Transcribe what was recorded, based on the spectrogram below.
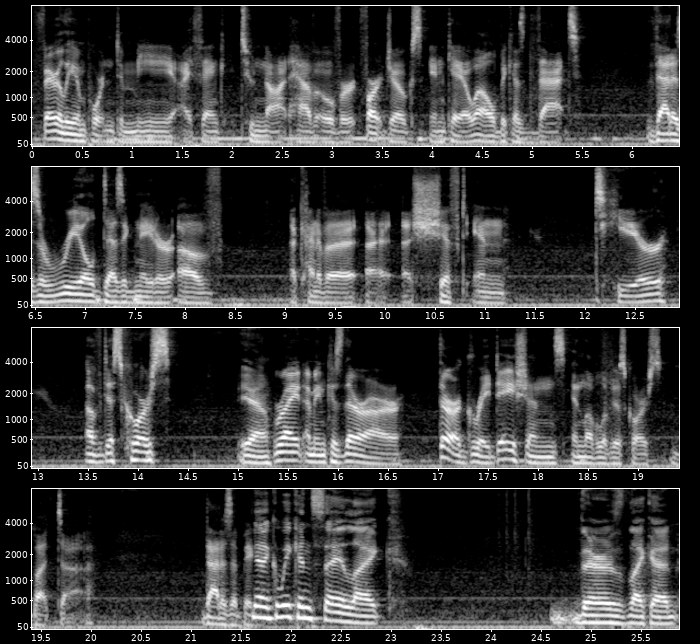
fairly important to me. I think to not have overt fart jokes in KOL because that that is a real designator of a kind of a, a, a shift in tier of discourse Yeah. right? I mean, because there are there are gradations in level of discourse, but uh, that is a big. Yeah, we can say like there's like a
